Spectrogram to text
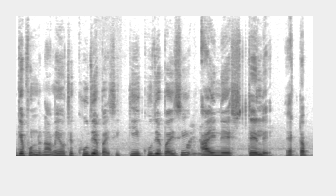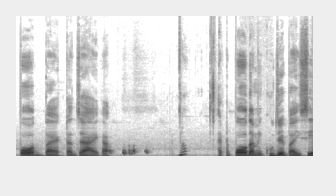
ইস গেফুন্ডেন আমি হচ্ছে খুঁজে পাইছি। কি খুঁজে পাইছি? আইনে স্টেলে একটা পদ বা একটা জায়গা। একটা পদ আমি খুঁজে পাইছি।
